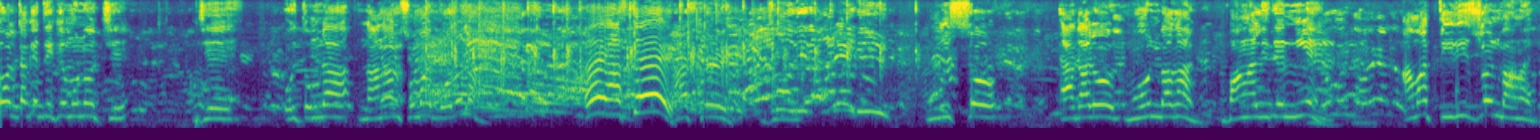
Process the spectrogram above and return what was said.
দলটাকে দেখে মনে হচ্ছে যে ওই তোমরা নানান সময় বলো না। এই আসতে উনিশশো এগারোর মোহনবাগান বাঙালিদের নিয়ে আমার তিরিশ জন বাঙালি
